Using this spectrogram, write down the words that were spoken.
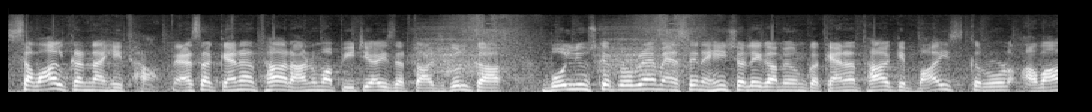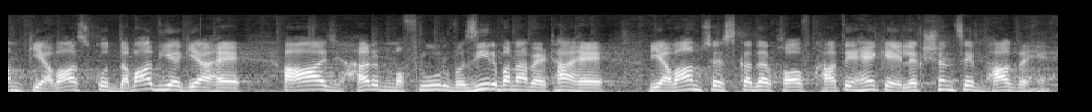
सवाल करना ही था। ऐसा कहना था रहनुमा पीटीआई जरताज गुल का। बोल न्यूज़ के प्रोग्राम ऐसे नहीं चलेगा। में उनका कहना था कि 22 करोड़ आवाम की आवाज़ को दबा दिया गया है। आज हर मफरूर वज़ीर बना बैठा है। ये आवाम से इस कदर खौफ खाते हैं कि इलेक्शन से भाग रहे हैं।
